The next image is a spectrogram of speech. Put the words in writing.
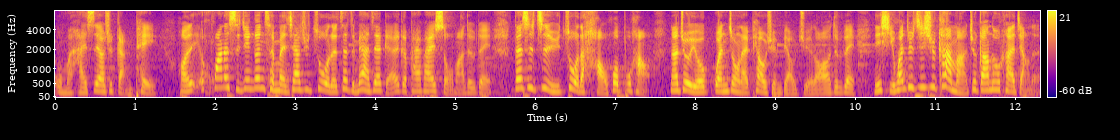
我们还是要去感佩。好，花了时间跟成本下去做了，再怎么样还是要给他一个拍拍手嘛，对不对？但是至于做的好或不好，那就由观众来票选表决了哦，对不对？你喜欢就继续看嘛，就刚刚卢卡讲的，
